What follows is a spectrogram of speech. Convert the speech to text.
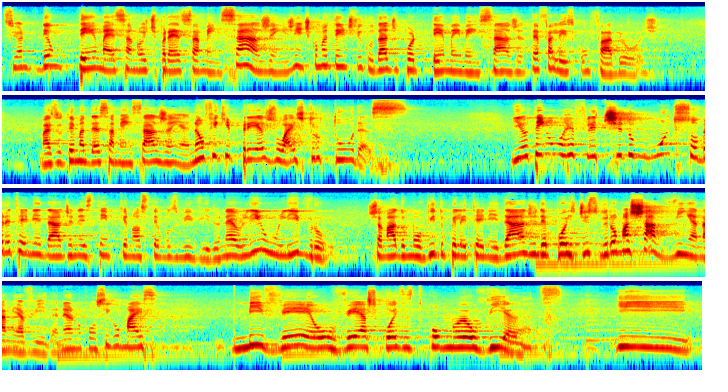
O Senhor deu um tema essa noite para essa mensagem. Gente, como eu tenho dificuldade de pôr tema em mensagem, até falei isso com o Fábio hoje. Mas o tema dessa mensagem é: não fique preso a estruturas. E eu tenho refletido muito sobre a eternidade nesse tempo que nós temos vivido. Né? Eu li um livro chamado Movido pela Eternidade, e depois disso virou uma chavinha na minha vida. Né? Eu não consigo mais me ver ou ver as coisas como eu via antes. E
